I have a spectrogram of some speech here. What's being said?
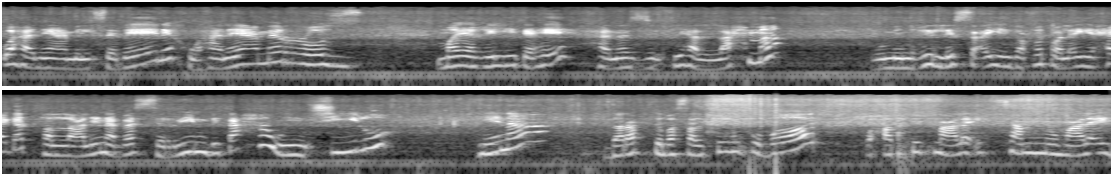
وهنعمل سبانخ وهنعمل رز. مية غليت اهي هنزل فيها اللحمة. ومن غير لسه أي إضافات ولا أي حاجة تطلع لنا بس الريم بتاعها ونشيله هنا. ضربت بصلتين كبار وحطيت معلقة سمن ومعلقة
